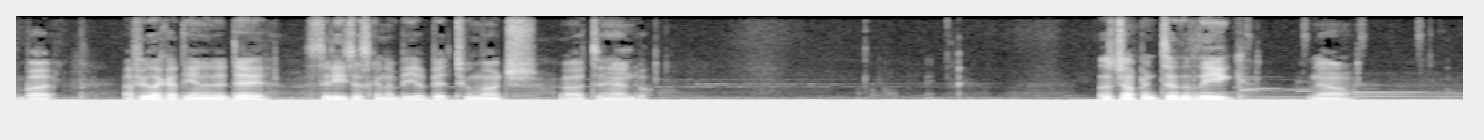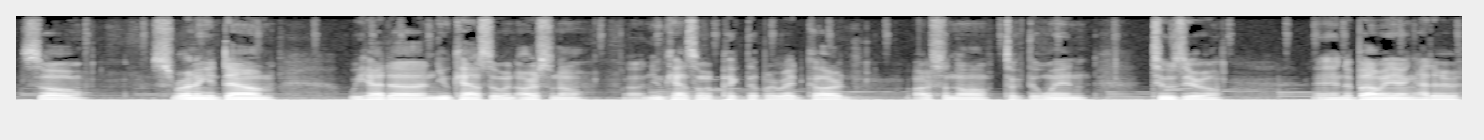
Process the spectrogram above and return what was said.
But I feel like at the end of the day, City's just going to be a bit too much uh, to handle. Let's jump into the league now. So, just running it down, we had uh, Newcastle and Arsenal. Uh, Newcastle picked up a red card. Arsenal took the win 2 0. And Aubameyang had a,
